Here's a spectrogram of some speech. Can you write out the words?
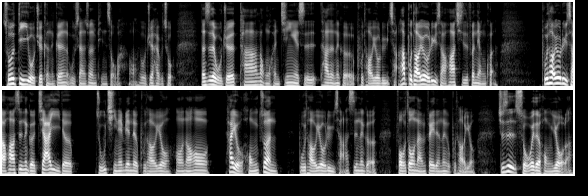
说第一，我觉得可能跟五十岚算平手吧。哦，我觉得还不错。但是我觉得它让我很惊艳的是它的那个葡萄柚绿茶。它葡萄柚绿茶花其实分两款，葡萄柚绿茶花是那个嘉义的竹崎那边的葡萄柚哦，然后它有红钻葡萄柚绿茶是那个佛州南非的那个葡萄柚，就是所谓的红柚啦。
